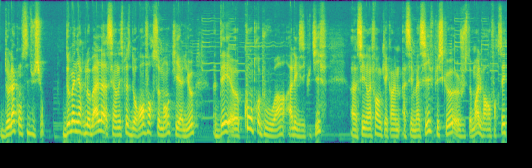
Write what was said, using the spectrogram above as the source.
de la Constitution. De manière globale, c'est un espèce de renforcement qui a lieu des euh, contre-pouvoirs à l'exécutif. Euh, c'est une réforme qui est quand même assez massive, puisque justement elle va renforcer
